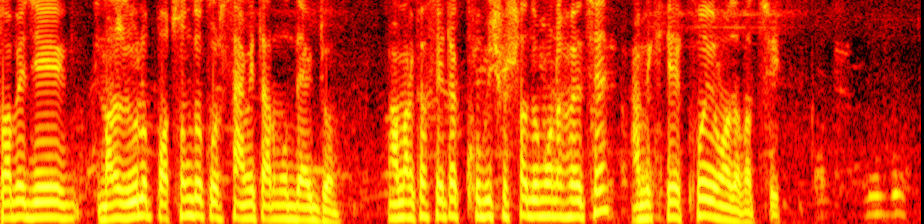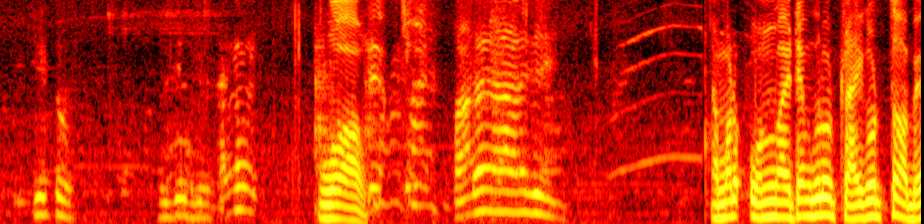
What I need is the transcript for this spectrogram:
তবে যে মানুষগুলো পছন্দ করছে, আমি তার মধ্যে একজন। আমার কাছে এটা খুবই সুস্বাদু মনে হয়েছে, আমি খেয়ে খুবই মজা পাচ্ছি। আমার অন্য আইটেমগুলো ট্রাই করতে হবে।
